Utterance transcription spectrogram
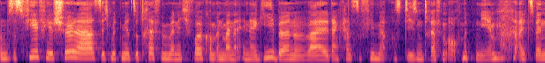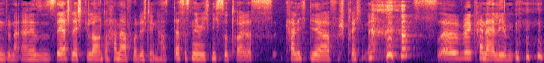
und es ist viel, viel schöner, sich mit mir zu treffen, wenn ich vollkommen in meiner Energie bin, weil dann kannst du viel mehr aus diesem Treffen auch mitnehmen, als wenn du dann eine sehr schlecht gelaunte Hanna vor dir stehen hast. Das ist nämlich nicht so toll, das kann ich dir versprechen. das äh, will keiner erleben.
